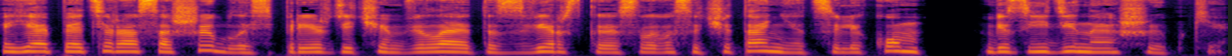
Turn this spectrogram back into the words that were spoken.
Я пять раз ошиблась, прежде чем ввела это зверское словосочетание целиком, без единой ошибки.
